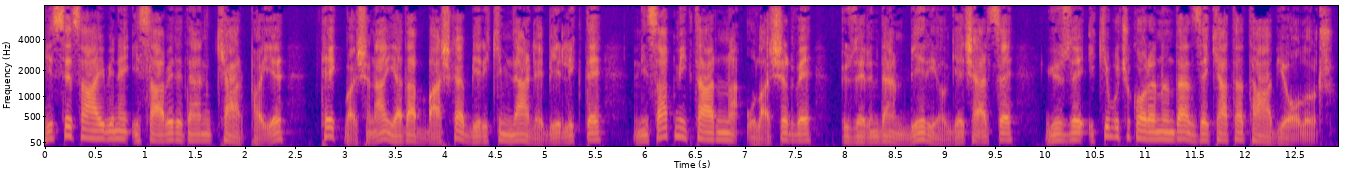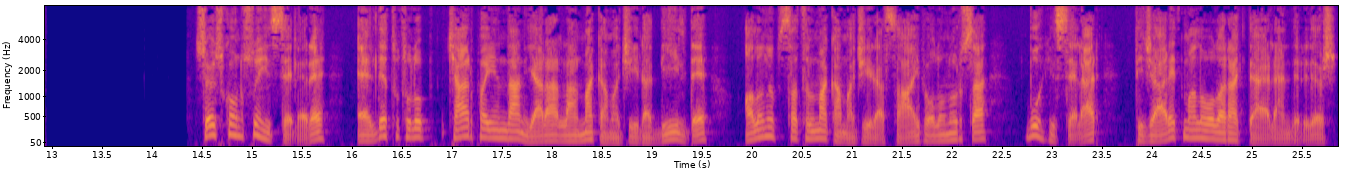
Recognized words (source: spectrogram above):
hisse sahibine isabet eden kar payı tek başına ya da başka birikimlerle birlikte nisap miktarına ulaşır ve üzerinden bir yıl geçerse yüzde iki buçuk oranında zekata tabi olur. Söz konusu hisselere elde tutulup kar payından yararlanmak amacıyla değil de alınıp satılmak amacıyla sahip olunursa bu hisseler ticaret malı olarak değerlendirilir.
